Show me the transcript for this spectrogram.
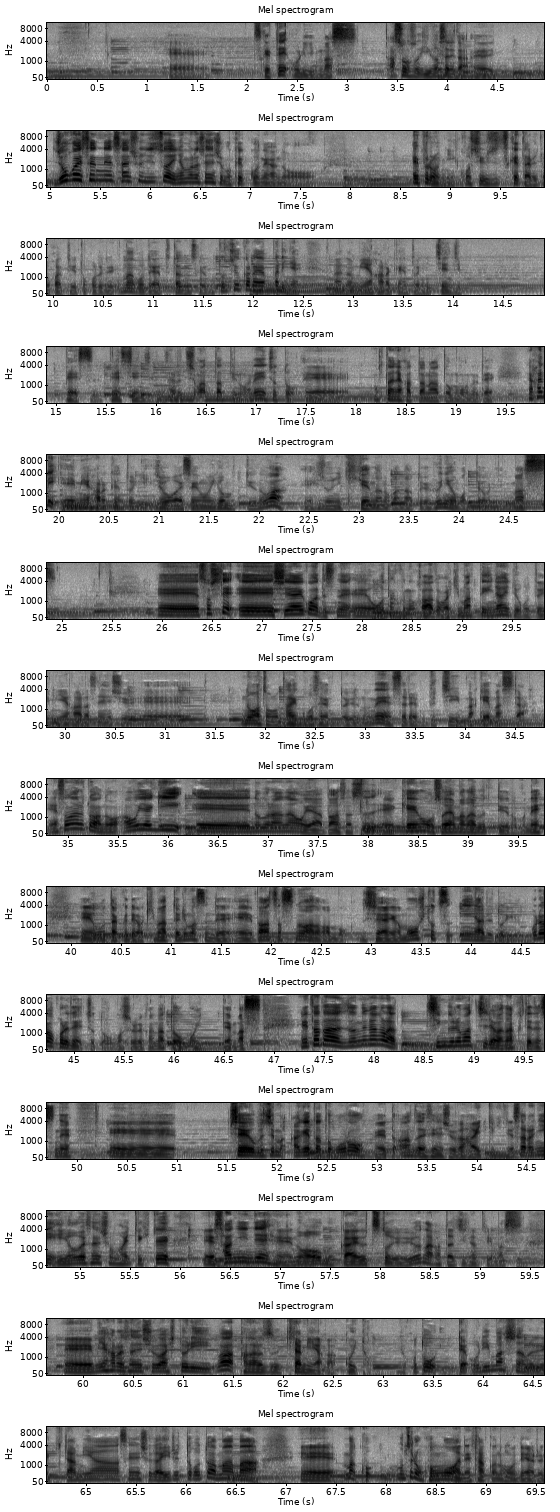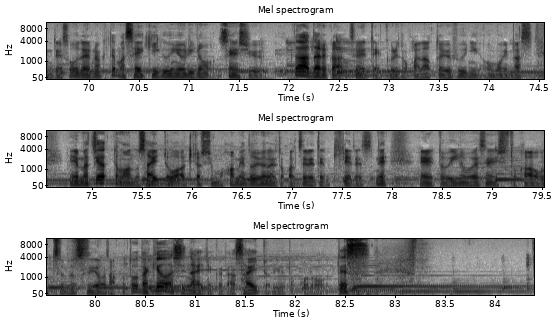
えー、つけております。あ、そうそう、言い忘れた。えー、場外戦ね、最初実は稲村選手も結構ね、あのーエプロンに腰打ちつけたりとかっていうところでうまいことやってたんですけど途中からやっぱりねあの宮原健人にチェンジペースペースチェンジされてしまったっていうのがねちょっと、えー、もったいなかったなと思うのでやはり、えー、宮原健人に場外戦を挑むっていうのは、えー、非常に危険なのかなというふうに思っております。えー、そして、えー、試合後はですね、えー、大田区のカードが決まっていないということで宮原選手、えーノアとの対抗戦というのねそれぶち負けました、えー、そうなるとあの青柳、えー、野村直哉 VS、えー、剣王曽山学っていうのもね、えー、大田区では決まっておりますんで、えー、VS ノアのがも試合がもう一つになるというこれはこれでちょっと面白いかなと思ってます、えー、ただ残念ながらシングルマッチではなくてですね、えー試合をぶち上げたところ、えーと、安西選手が入ってきて、さらに井上選手も入ってきて、えー、3人で、えー、ノアを迎え撃つというような形になっています。えー、宮原選手は1人は必ず北宮が来いということを言っておりましたので、北宮選手がいるってことは、まあまあ、えー、まあ、もちろん今後はね、タッグの方でやるんで、そうではなくて、まあ、正規軍寄りの選手が誰か連れてくるのかなというふうに思います。えー、間違ってもあの斉藤明俊、モハメド・ヨネとか連れてきてですね、えーと、井上選手とかを潰すようなことだけはしないでくださいというところです。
